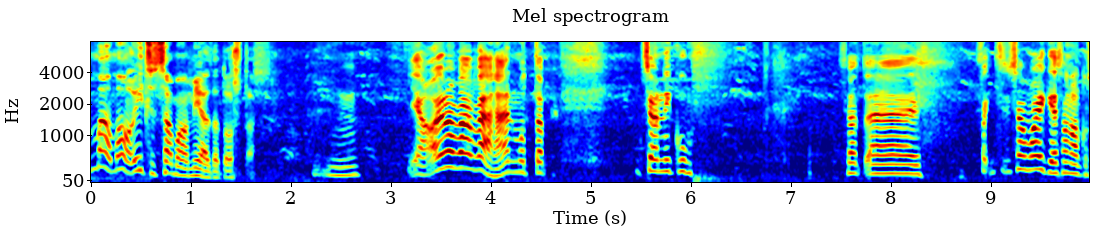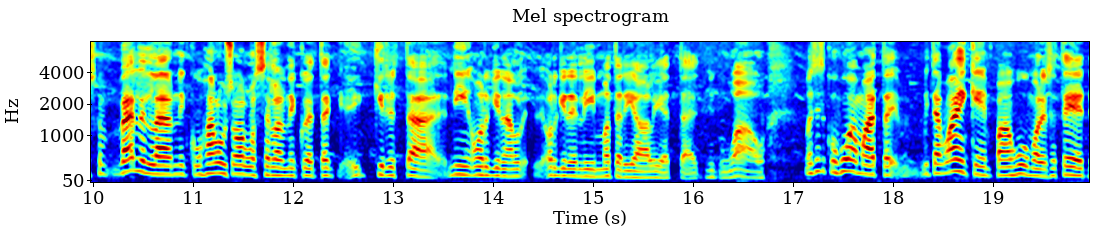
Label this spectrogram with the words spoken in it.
mä, mä oon itse samaa mieltä tosta. Mm. Ja aina vähän, vähän, mutta se on niinku... Se on, ää, se on vaikea sanoa, koska välillä on niinku halus olla sellainen, niinku, että kirjoittaa niin originaali, originaaliin materiaalia, että et, niinku, wow. Mutta sitten kun huomaa, että mitä vaikeampaa huumoria sä teet,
